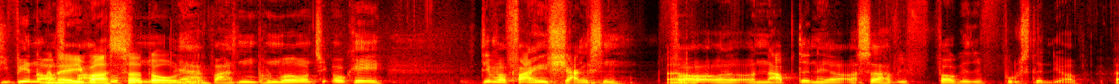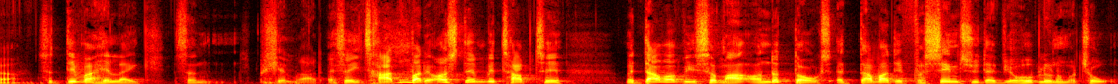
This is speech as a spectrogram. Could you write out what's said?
de vinder Men også bare var på så sådan, dårlige? Ja, bare sådan på en måde, hvor man tænker, okay, det var faktisk chancen for ja. at, at nappe den her, og så har vi fucket det fuldstændig op. Ja. Så det var heller ikke sådan specielt ret. Altså i 13 var det også dem, vi tabte til, men der var vi så meget underdogs, at der var det for sindssygt, at vi overhovedet blev nummer to.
